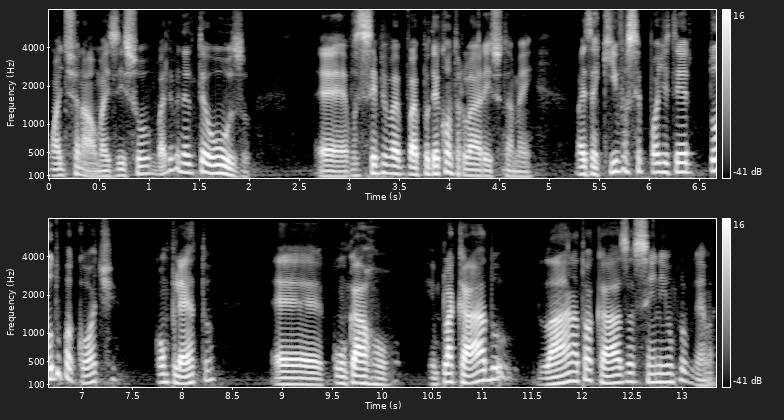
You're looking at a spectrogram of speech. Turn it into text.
um adicional, mas isso vai depender do teu uso. É, você sempre vai, vai poder controlar isso também. Mas aqui você pode ter todo o pacote completo é, com o carro emplacado lá na tua casa sem nenhum problema.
